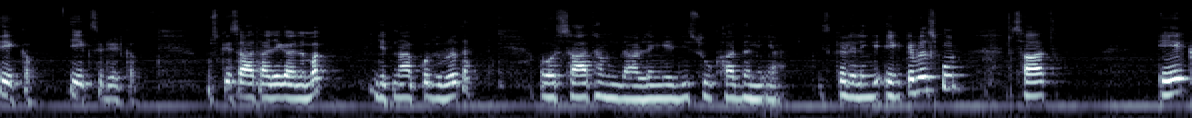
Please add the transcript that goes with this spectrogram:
एक कप, एक से डेढ़ कप। उसके साथ आ जाएगा नमक, जितना आपको ज़रूरत है। और साथ हम डाल लेंगे जी सूखा धनिया। इसका ले लेंगे एक टेबल स्पून साथ एक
